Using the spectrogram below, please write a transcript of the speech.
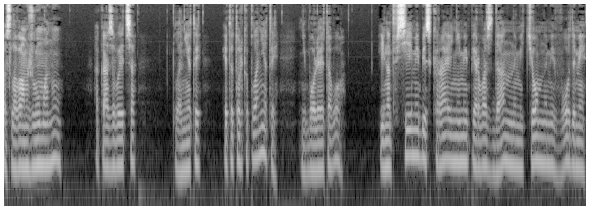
По словам Жуману, оказывается, планеты — это только планеты, не более того. И над всеми бескрайними первозданными темными водами,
